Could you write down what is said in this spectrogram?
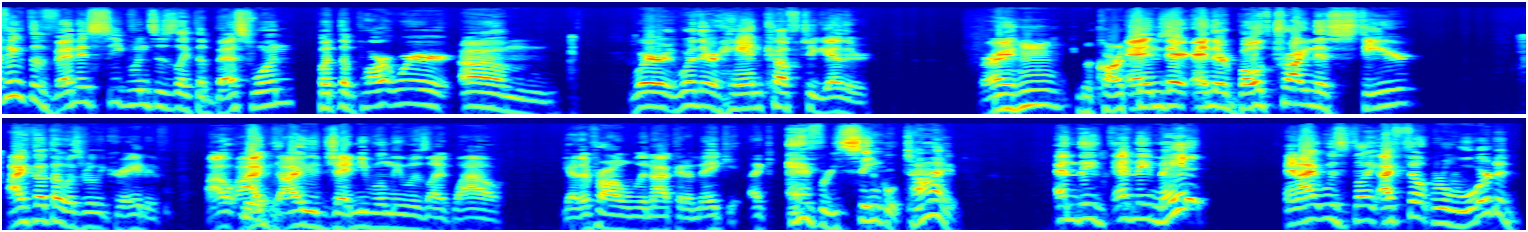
I think the Venice sequence is like the best one, but the part where um where where they're handcuffed together, right? Mm-hmm. The car and they're and they're both trying to steer. I thought that was really creative. I yeah. I, I genuinely was like, wow, yeah, they're probably not gonna make it like every single time, and they and they made it, and I was like, I felt rewarded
